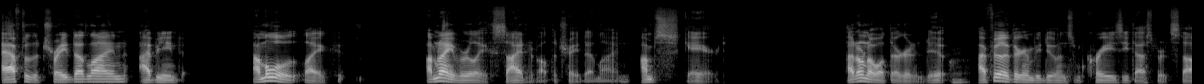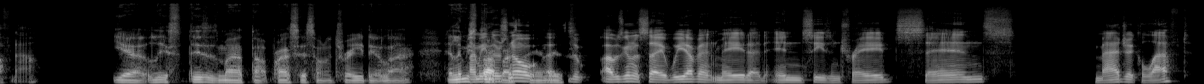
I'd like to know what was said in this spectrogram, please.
after the trade deadline, I mean, I'm a little like I'm not even really excited about the trade deadline. I'm scared. I don't know what they're going to do. I feel like they're going to be doing some crazy desperate stuff now. Yeah, this this is my thought process on the trade deadline. And let me I mean, there's no. Uh, the, I was gonna say we haven't made an in-season trade since Magic left.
